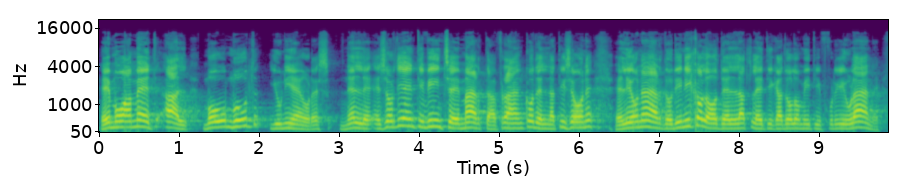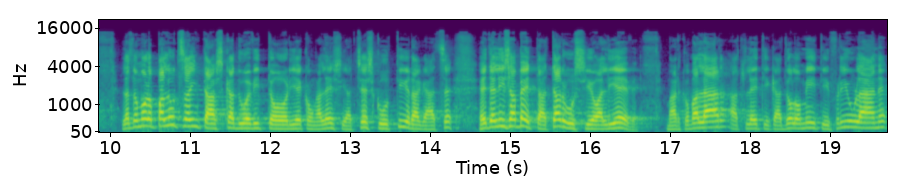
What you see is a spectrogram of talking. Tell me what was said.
e Mohamed Al-Moumoud, juniores. Nelle esordienti vince Marta Franco del Natisone e Leonardo Di Nicolò dell'Atletica Dolomiti Friulane. La Domoro Paluzza in tasca due vittorie con Alessia Cescutti, ragazze, ed Elisabetta Tarussio, allieve. Marco Vallar, Atletica Dolomiti Friulane,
